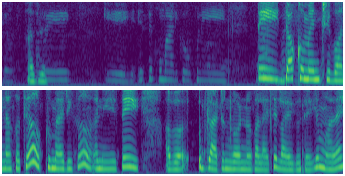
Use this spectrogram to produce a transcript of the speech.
थियो हजुर। तपाईँ के यस्तै कुमारीको कुनै त्यही? डकुमेन्ट्री बनाएको थियो कुमारीको अनि त्यही अब उद्घाटन गर्नको लागि चाहिँ लगेको थियो कि मलाई।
